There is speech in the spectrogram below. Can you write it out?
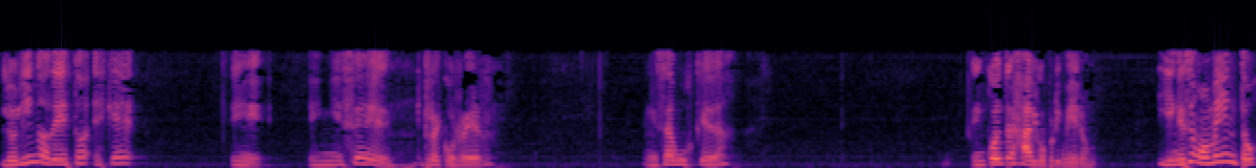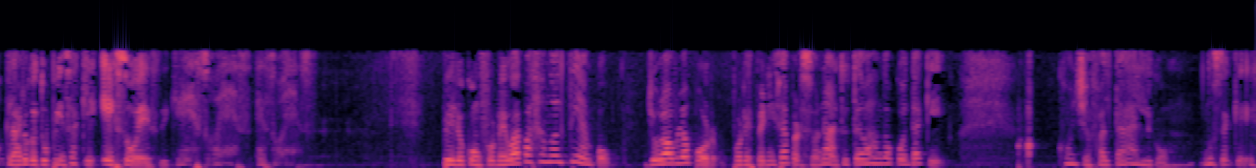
lo lindo de esto es que eh, en ese recorrer, en esa búsqueda, encuentras algo primero. Y en ese momento, claro que tú piensas que eso es, y que eso es, eso es. Pero conforme va pasando el tiempo, yo lo hablo por, por experiencia personal, tú te vas dando cuenta que, concha, falta algo, no sé qué,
